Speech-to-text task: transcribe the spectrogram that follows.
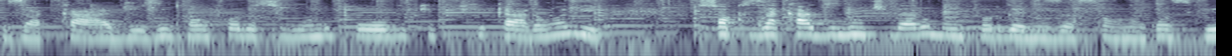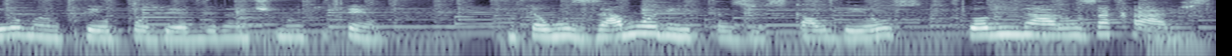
Os acádios, então, foram o segundo povo que ficaram ali. Só que os acádios não tiveram muita organização, não conseguiram manter o poder durante muito tempo. Então, os amoritas e os caldeus dominaram os acádios.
